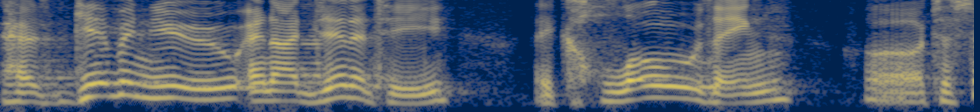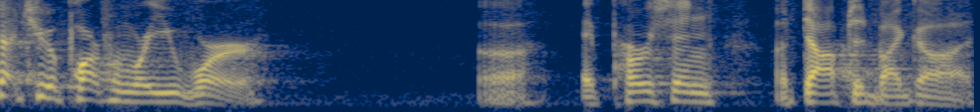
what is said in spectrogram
has given you an identity, a clothing uh, to set you apart from where you were. Uh, a person adopted by God.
